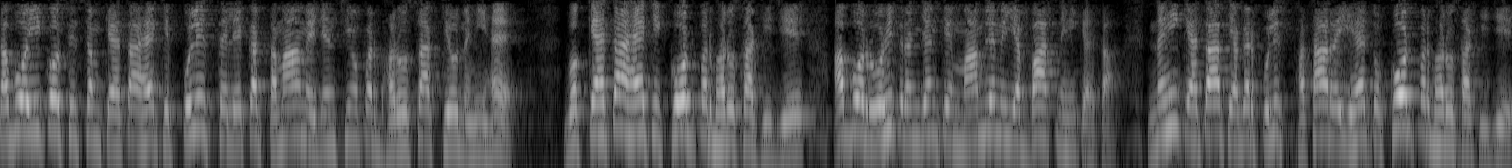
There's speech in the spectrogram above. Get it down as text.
तब वो इकोसिस्टम कहता है कि पुलिस से लेकर तमाम एजेंसियों पर भरोसा क्यों नहीं है। वो कहता है कि कोर्ट पर भरोसा कीजिए अब वो रोहित रंजन के मामले में यह बात नहीं कहता। नहीं कहता कि अगर पुलिस फंसा रही है तो कोर्ट पर भरोसा कीजिए।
